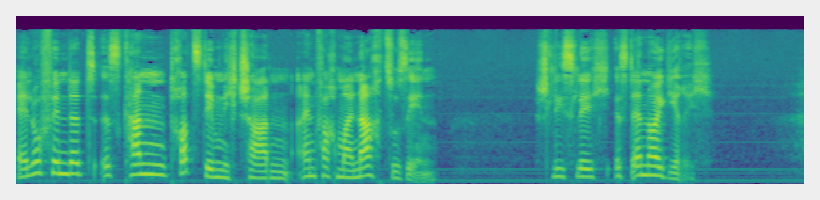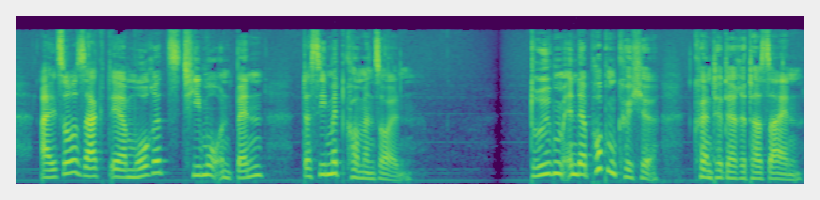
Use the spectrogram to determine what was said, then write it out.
Ello findet, es kann trotzdem nicht schaden, einfach mal nachzusehen. Schließlich ist er neugierig. Also sagt er Moritz, Timo und Ben, dass sie mitkommen sollen. Drüben in der Puppenküche könnte der Ritter sein.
